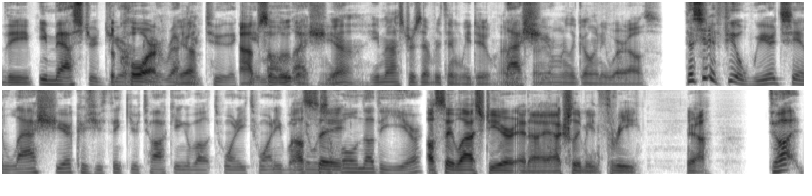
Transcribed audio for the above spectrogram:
the He mastered the your, core, your record yeah. too. That came absolutely, year. yeah. He masters everything we do. I Last don't, I don't really go anywhere else. Doesn't it feel weird saying last year because you think you're talking about 2020, but I'll there was say- a whole nother year? I'll say last year, and I actually mean three. Yeah, The,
